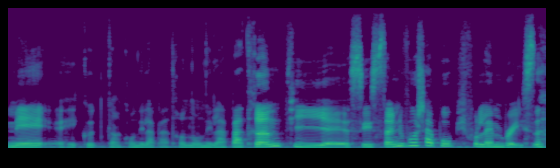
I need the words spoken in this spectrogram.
Mais euh, écoute, quand on est la patronne, on est la patronne. Puis euh, c'est un nouveau chapeau, puis il faut l'embrace.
